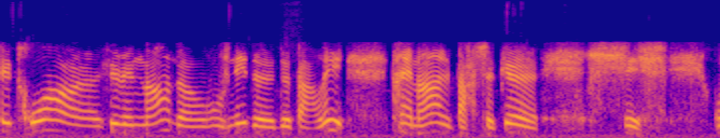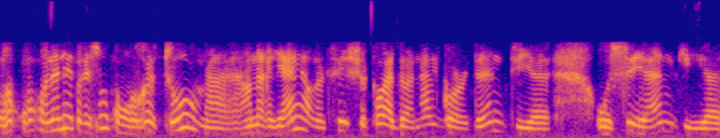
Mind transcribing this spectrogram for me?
ces trois euh, événements dont vous venez de, de parler. Très mal parce que c'est on, a l'impression qu'on retourne en arrière, tu sais, je sais pas, à Donald Gordon, puis euh, au CN, qui, euh,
